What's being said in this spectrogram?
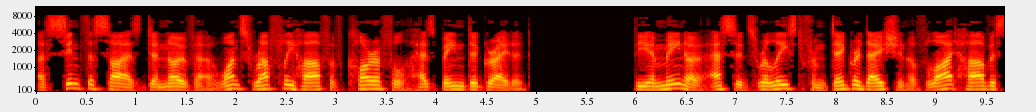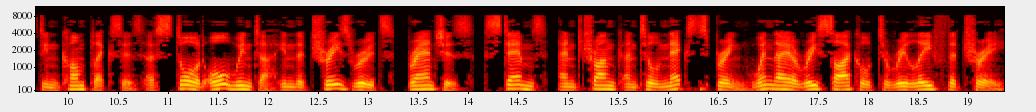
are synthesized de novo once roughly half of chlorophyll has been degraded. The amino acids released from degradation of light harvesting complexes are stored all winter in the tree's roots, branches, stems, and trunk until next spring when they are recycled to relief the tree.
